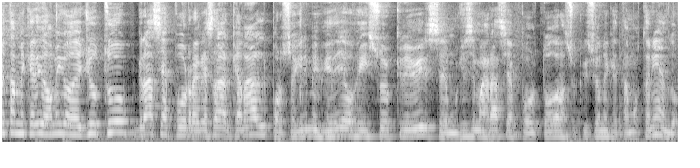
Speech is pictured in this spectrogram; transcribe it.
están mis queridos amigos de YouTube? Gracias por regresar al canal, por seguir mis videos y suscribirse. Muchísimas gracias por todas las suscripciones que estamos teniendo.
